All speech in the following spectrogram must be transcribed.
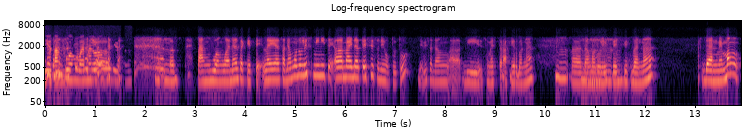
Dia tangguang bana lo gitu. Tangguang bana saketek lah ya. Sedang menulis mini te uh, minor thesis ini waktu itu jadi sedang uh, di semester akhir bana. Sedang menulis tesis bana. Dan memang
